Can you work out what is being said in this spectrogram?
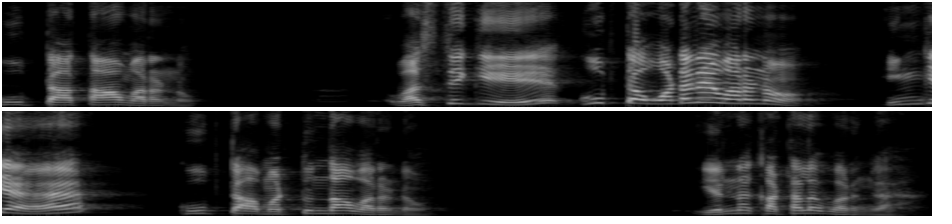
கூப்பிட்டா தான் வரணும். வஸ்திக்கு கூப்பிட்ட உடனே வரணும். இங்கே கூப்பிட்டா மட்டும்தான் வரணும். என்ன கட்டளை பாருங்க.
